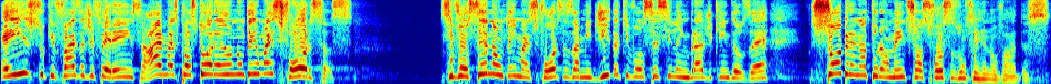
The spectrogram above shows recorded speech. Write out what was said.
É isso que faz a diferença. Ai, mas pastora, eu não tenho mais forças. Se você não tem mais forças, à medida que você se lembrar de quem Deus é, sobrenaturalmente suas forças vão ser renovadas.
